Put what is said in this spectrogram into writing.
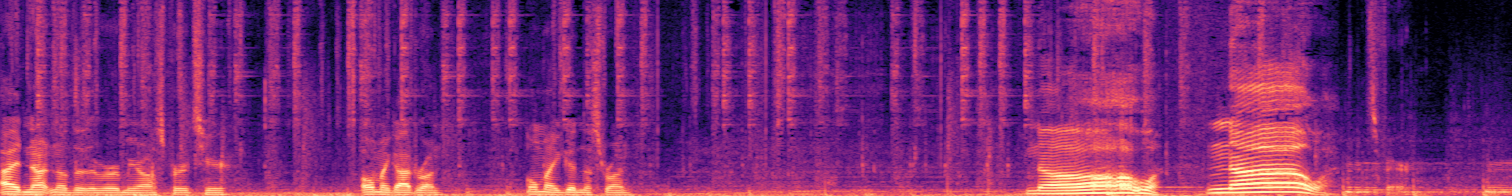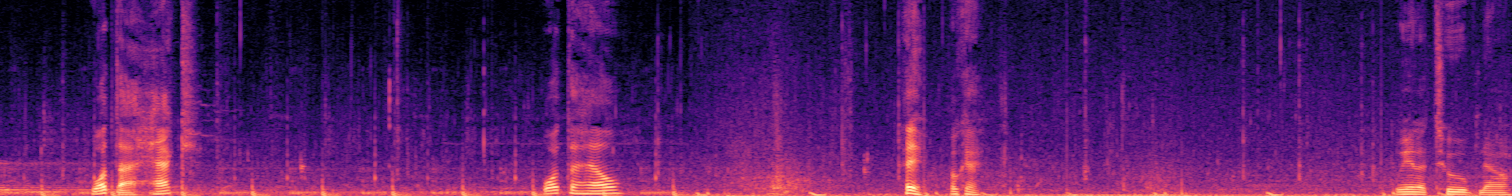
I did not know that there were Miros birds here. Oh my god, run. Oh my goodness, run. No! No! That's fair. What the heck? What the hell? Hey, okay. We in a tube now.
